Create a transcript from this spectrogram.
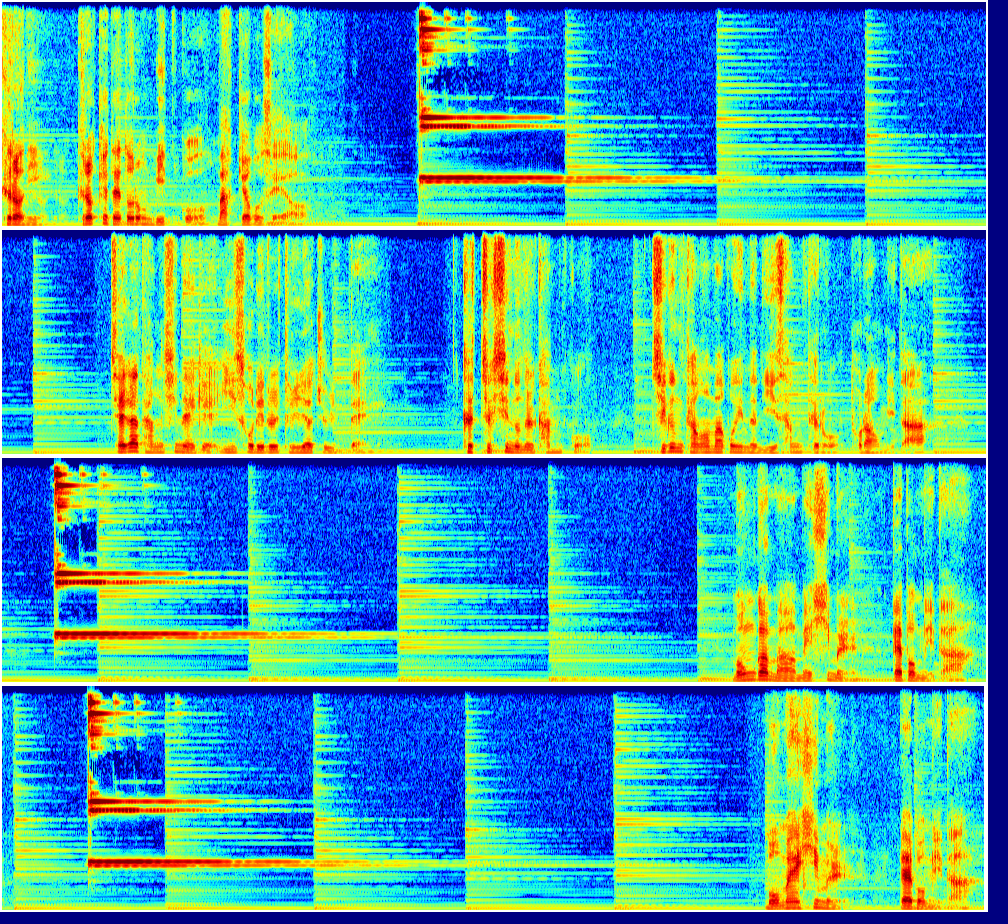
그러니 그렇게 되도록 믿고 맡겨보세요. 제가 당신에게 이 소리를 들려줄 때 그 즉시 눈을 감고 지금 경험하고 있는 이 상태로 돌아옵니다. 몸과 마음의 힘을 빼봅니다. 몸의 힘을 빼봅니다.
